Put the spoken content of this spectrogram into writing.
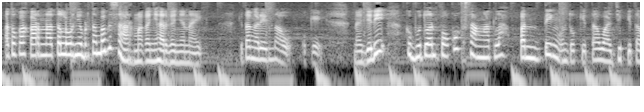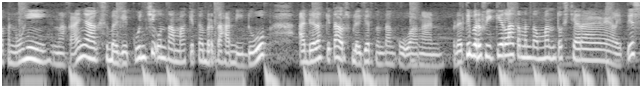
ataukah karena telurnya bertambah besar makanya harganya naik. Kita nggak ada yang tahu oke. Nah jadi kebutuhan pokok sangatlah penting untuk kita wajib kita penuhi. Makanya sebagai kunci utama kita bertahan hidup adalah kita harus belajar tentang keuangan. Berarti berpikirlah teman-teman untuk secara realistis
